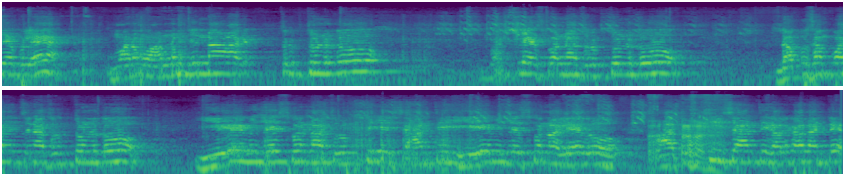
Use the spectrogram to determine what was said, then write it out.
చేపలే మనం అన్నం తిన్నా తృప్తి ఉండదు బట్టలు వేసుకున్నా తృప్తి ఉండదు డబ్బు సంపాదించిన తృప్తి ఉండదు ఏమి చేసుకున్నా తృప్తి శాంతి ఏమి చేసుకున్నా లేదు. ఆ తృప్తి శాంతి కలగాలంటే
